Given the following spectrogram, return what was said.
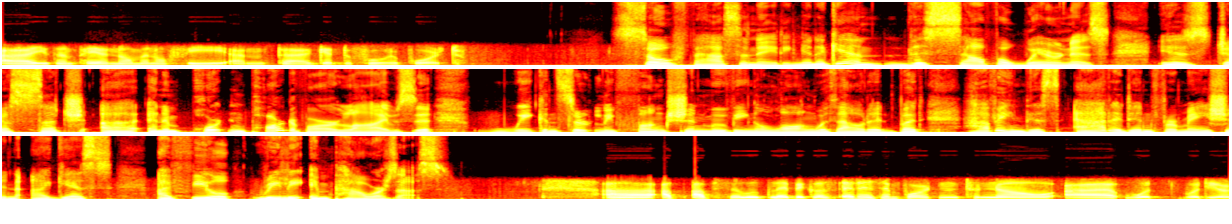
uh, you can pay a nominal fee and uh, get the full report. So fascinating. And again, this self awareness is just such uh, an important part of our lives. Uh, we can certainly function moving along without it, but having this added information, I guess, I feel really empowers us. Uh, absolutely, because it is important to know uh, what what your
